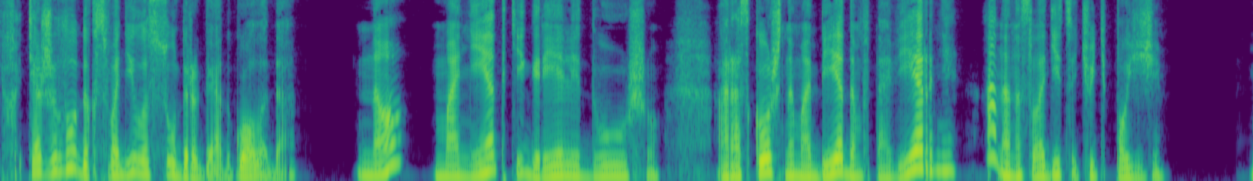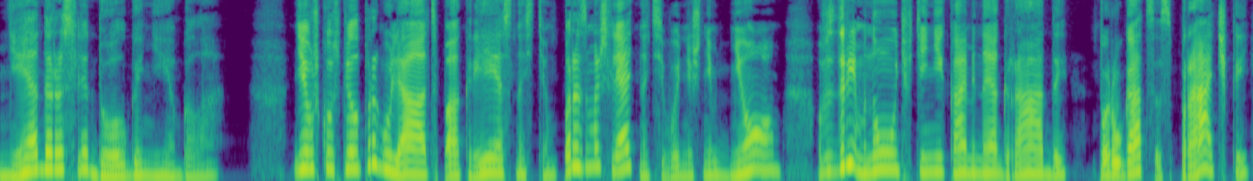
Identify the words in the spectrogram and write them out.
хотя желудок сводила судорогой от голода. Но монетки грели душу, а роскошным обедом в таверне она насладится чуть позже. Недоросля долго не было. Девушка успела прогуляться по окрестностям, поразмышлять над сегодняшним днем, вздремнуть в тени каменной ограды, поругаться с прачкой,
